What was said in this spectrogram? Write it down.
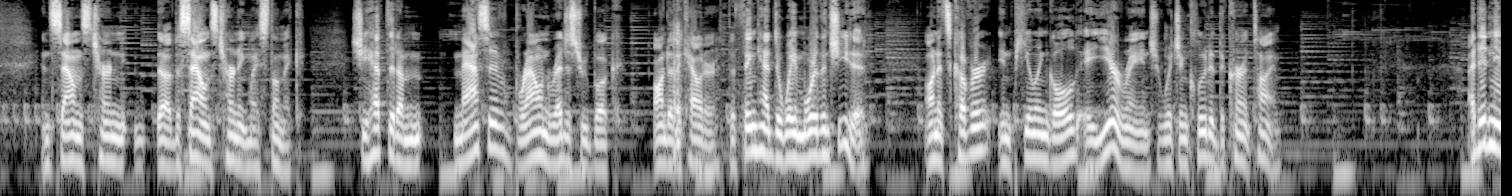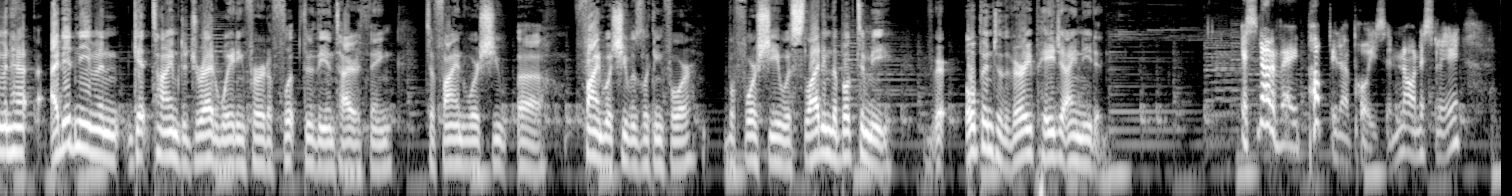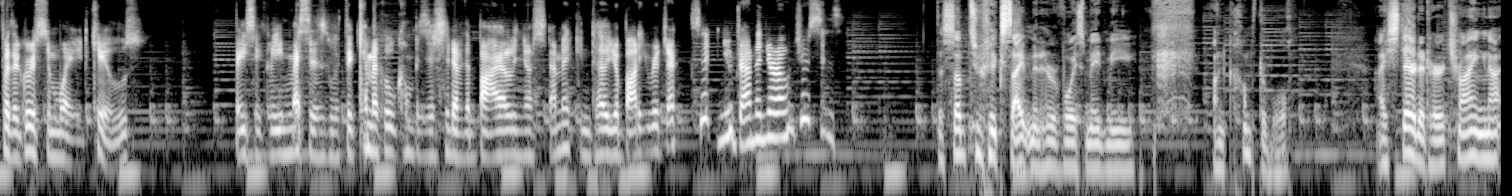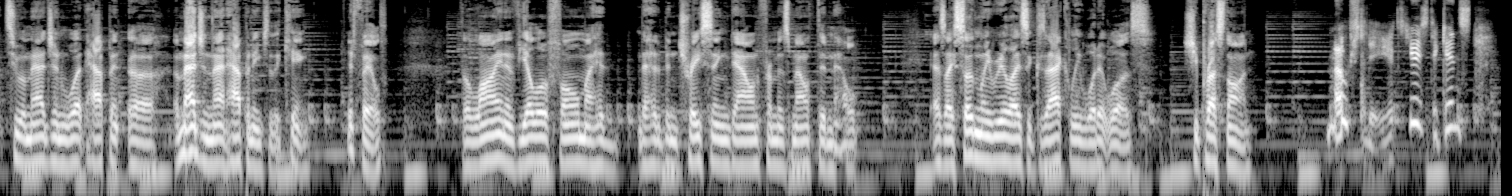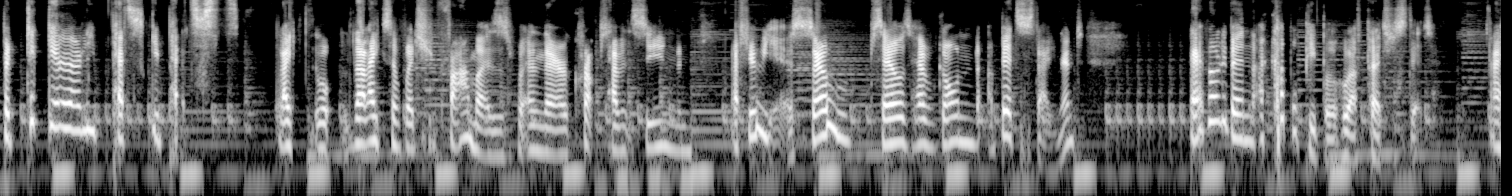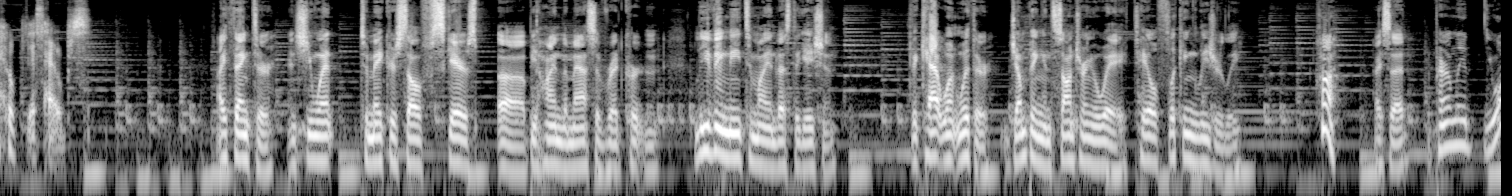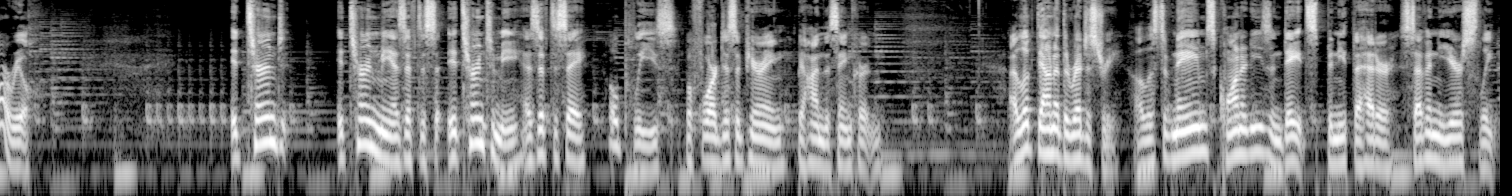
and sounds turn, uh, the sounds turning my stomach. She hefted a m- massive brown registry book onto the counter. The thing had to weigh more than she did. On its cover, in peeling gold, a year range, which included the current time. I didn't even have I didn't even get time to dread waiting for her to flip through the entire thing to find where she uh, find what she was looking for before she was sliding the book to me, ver- open to the very page I needed. It's not a very popular poison, honestly, for the gruesome way it kills. Basically messes with the chemical composition of the bile in your stomach until your body rejects it and you drown in your own juices. The subdued excitement in her voice made me uncomfortable. I stared at her, trying not to imagine what happened. Uh, imagine that happening to the king. It failed. The line of yellow foam I had that had been tracing down from his mouth didn't help. As I suddenly realized exactly what it was, she pressed on. Mostly, it's used against particularly pesky pests, like the the likes of which farmers and their crops haven't seen in a few years. So sales have gone a bit stagnant. There have only been a couple people who have purchased it. I hope this helps. I thanked her, and she went to make herself scarce uh, behind the massive red curtain, leaving me to my investigation. The cat went with her, jumping and sauntering away, tail flicking leisurely. Huh, I said. Apparently you are real. It turned it turned me as if to say, it turned to me as if to say, "Oh please," before disappearing behind the same curtain. I looked down at the registry, a list of names, quantities, and dates beneath the header 7 years sleep.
